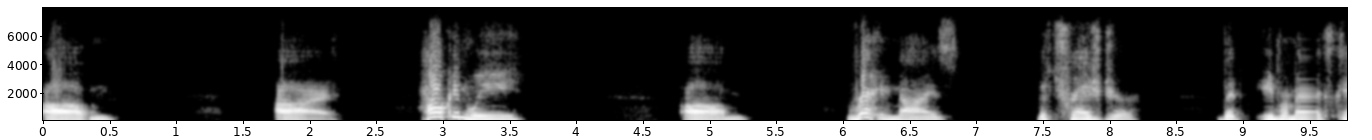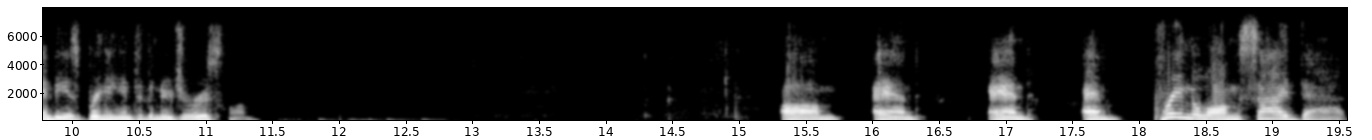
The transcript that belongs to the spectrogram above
um uh how can we um recognize the treasure that Ibram X. Kendi is bringing into the New Jerusalem. Um, and and and bring alongside that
